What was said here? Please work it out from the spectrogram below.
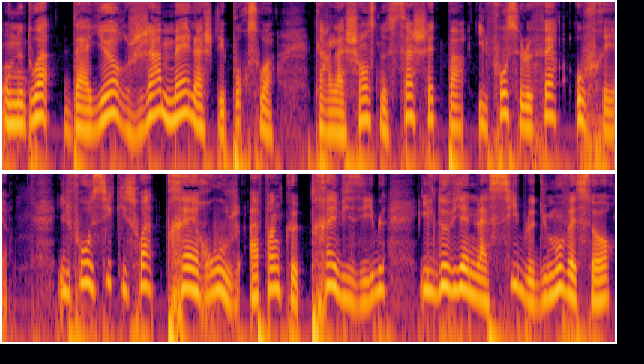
On ne doit d'ailleurs jamais l'acheter pour soi, car la chance ne s'achète pas, il faut se le faire offrir il faut aussi qu'il soit très rouge afin que, très visible, il devienne la cible du mauvais sort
